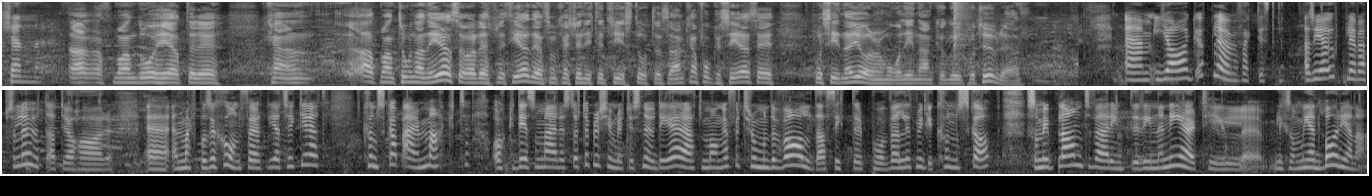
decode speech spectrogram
känner. Att man då heter det, kan, att man tonar ner sig och respekterar den som kanske är lite tystlåten så han kan fokusera sig på sina göromål innan han kan gå ut på turen. Ehm, Jag upplever faktiskt, alltså jag upplever absolut att jag har eh, en maktposition för att jag tycker att kunskap är makt. Och det som är det största bekymret just nu det är att många förtroendevalda sitter på väldigt mycket kunskap som ibland tyvärr inte rinner ner till eh, liksom medborgarna.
